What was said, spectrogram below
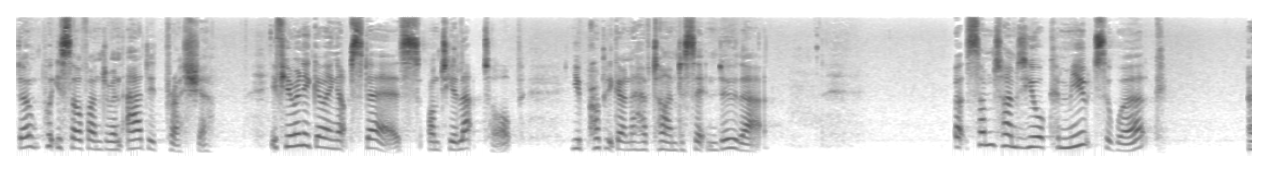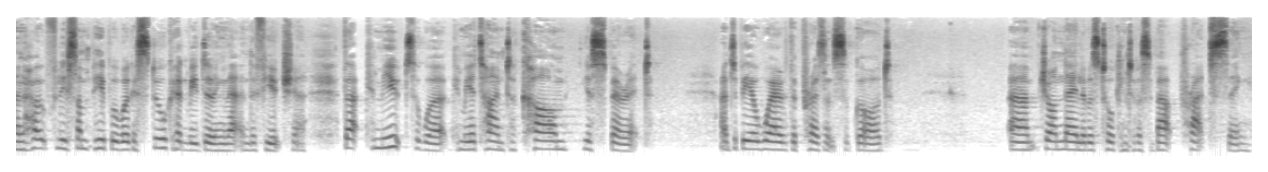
Don't put yourself under an added pressure. If you're only going upstairs onto your laptop, you're probably going to have time to sit and do that. But sometimes your commute to work, and hopefully some people are still going to be doing that in the future, that commute to work can be a time to calm your spirit and to be aware of the presence of God. Um, John Naylor was talking to us about practicing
